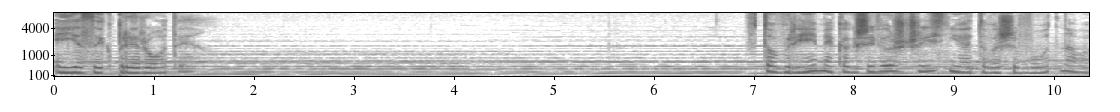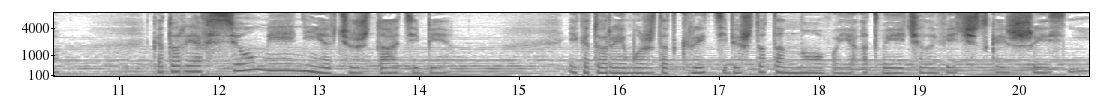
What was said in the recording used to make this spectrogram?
и язык природы. В то время, как живешь жизнью этого животного, которое все менее чужда тебе, и которое может открыть тебе что-то новое о твоей человеческой жизни.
